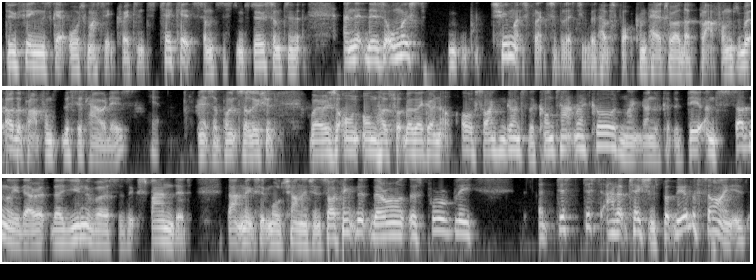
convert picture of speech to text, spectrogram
do things get automatic created into tickets? Some systems do, something, and there's almost too much flexibility with HubSpot compared to other platforms. With other platforms, this is how it is. Yeah. It's a point solution. Whereas on, on HubSpot, they're going, oh, so I can go into the contact record and I can look at the deal. And suddenly their, their universe has expanded. That makes it more challenging. So I think that there are, there's probably uh, just just adaptations. But the other side is,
